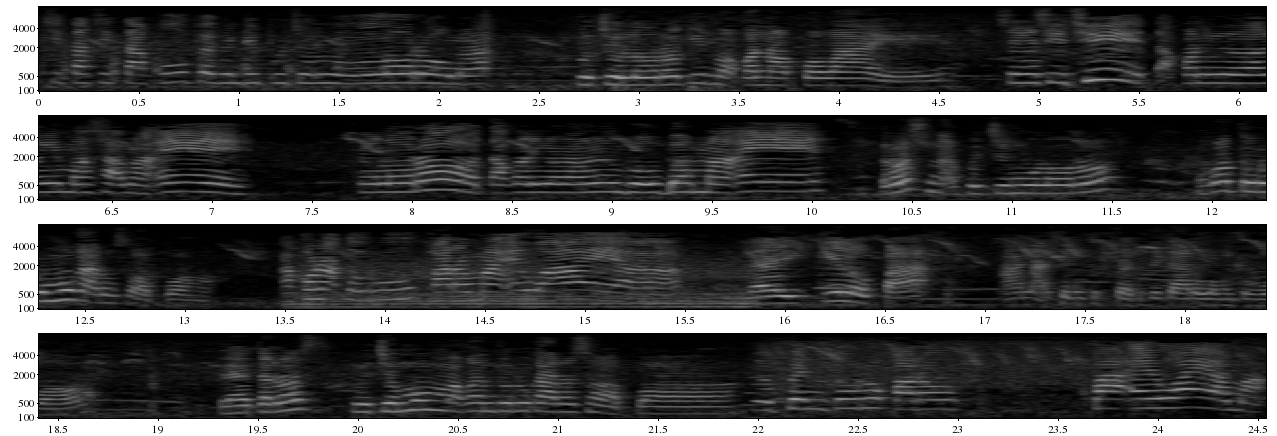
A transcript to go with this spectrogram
cita-citaku pengen di bojo loro, Mak. Bojo loro ki mau kenapa wae? Sing siji takon ngewangi masak mae. Sing loro takon ngewangi ubah-ubah mae. Terus nak bojomu loro, engko turumu karo sapa? Aku nak turu karo mae wae ya. Lah iki lho, Pak, anak sing berbakti karo wong tuwa. Lah terus bojomu makan turu karo sapa? Yo ben turu karo Pak Ewa ya, Mak.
